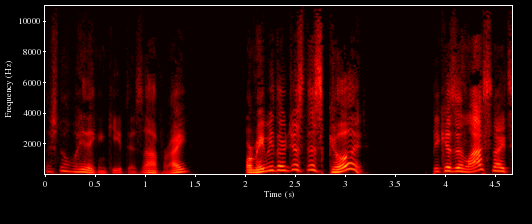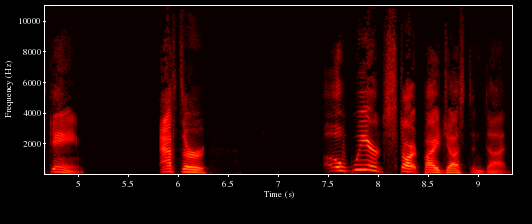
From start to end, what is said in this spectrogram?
there's no way they can keep this up, right? Or maybe they're just this good. Because in last night's game, after a weird start by Justin Dunn.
